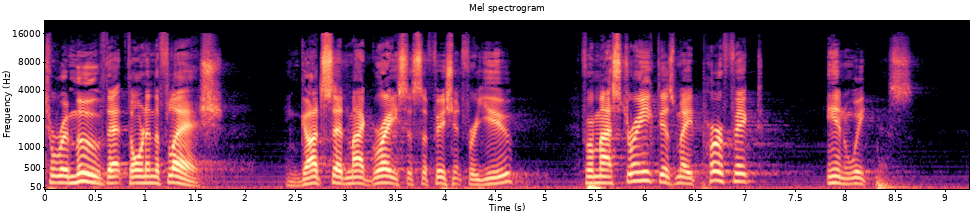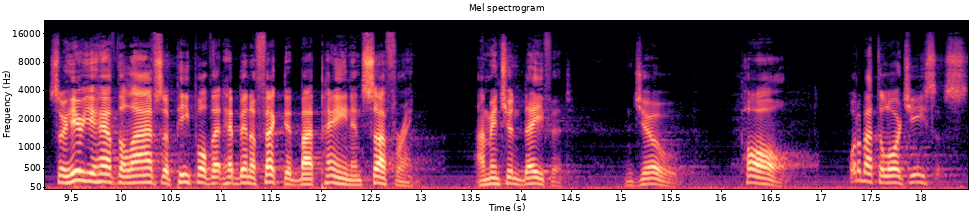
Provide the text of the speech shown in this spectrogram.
to remove that thorn in the flesh. And God said, My grace is sufficient for you, for my strength is made perfect in weakness. So here you have the lives of people that have been affected by pain and suffering. I mentioned David and Job, Paul. What about the Lord Jesus?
